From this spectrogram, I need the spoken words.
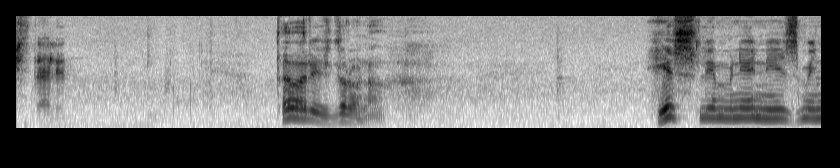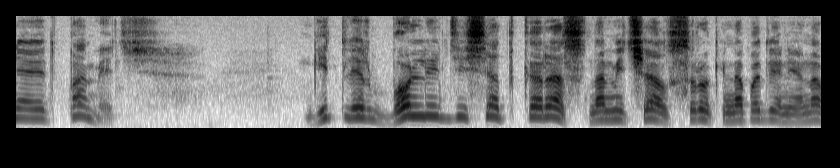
Товарищ Сталин? Товарищ Дронов, если мне не изменяет память, Гитлер более десятка раз намечал сроки нападения на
